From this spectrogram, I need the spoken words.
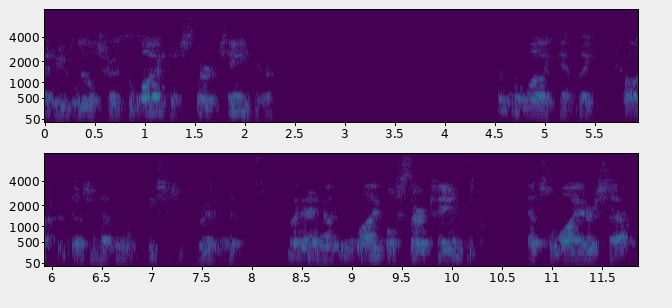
I use little stretch, the y equals thirteen here. I don't know why I can't make a chalk that doesn't have little pieces of grid in it, but anyhow, y equals thirteen, that's the y-intercept.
